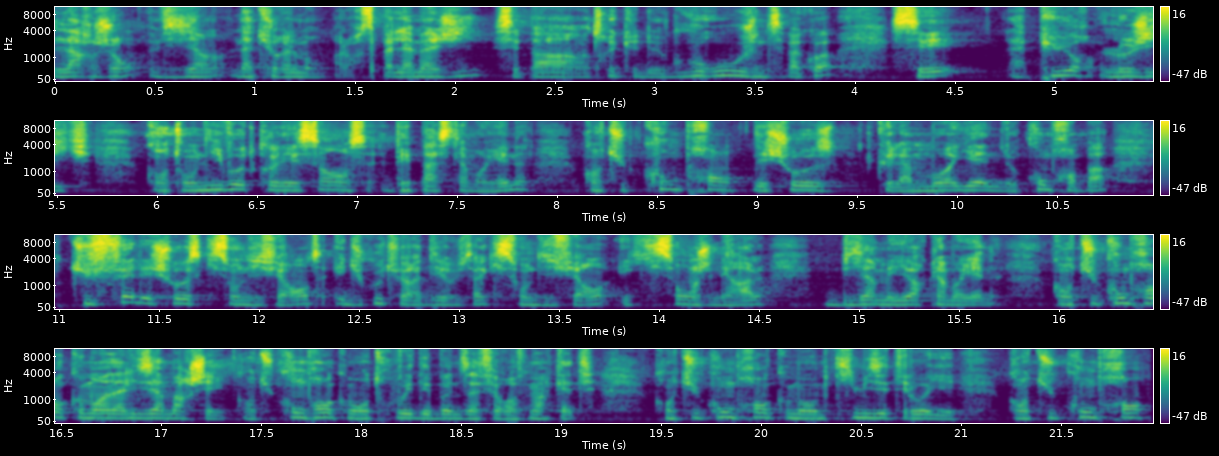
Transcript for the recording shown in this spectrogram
l'argent vient naturellement. Alors, c'est pas de la magie, c'est pas un truc de gourou, je ne sais pas quoi, c'est la pure logique. Quand ton niveau de connaissance dépasse la moyenne, quand tu comprends des choses que la moyenne ne comprend pas, tu fais les choses qui sont différentes et du coup tu as des résultats qui sont différents et qui sont en général bien meilleurs que la moyenne. Quand tu comprends comment analyser un marché, quand tu comprends comment trouver des bonnes affaires off-market, quand tu comprends comment optimiser tes loyers, quand tu comprends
